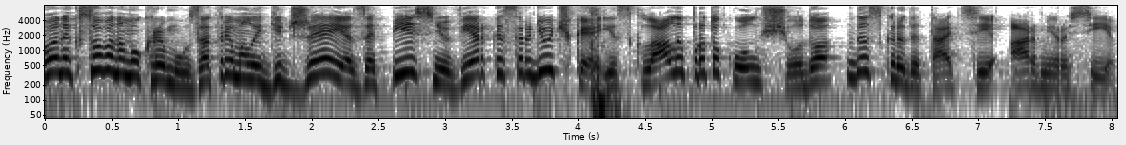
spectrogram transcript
В анексованому Криму затримали діджея за пісню Вірки Сердючки і склали протокол щодо дискредитації армії Росії.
